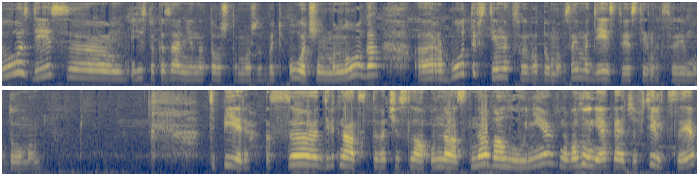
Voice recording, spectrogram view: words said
то здесь э, есть указание на то, что может быть очень много э, работы в стенах своего дома, взаимодействия в стенах своего дома. Теперь с 19 числа у нас новолуние. Новолуние опять же в Тельце.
